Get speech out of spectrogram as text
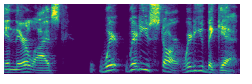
in their lives, where where do you start? Where do you begin?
